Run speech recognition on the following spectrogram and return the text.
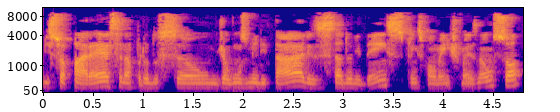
isso aparece na produção de alguns militares estadunidenses, principalmente, mas não só,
